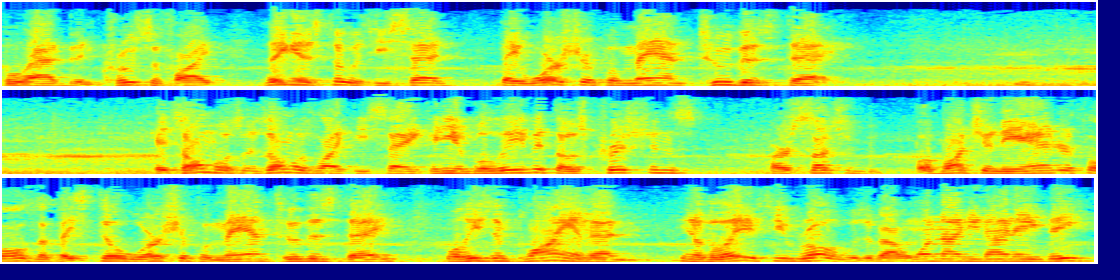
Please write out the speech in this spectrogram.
who had been crucified. The thing is, too, is he said they worship a man to this day. It's almost it's almost like he's saying, can you believe it? Those Christians are such a bunch of Neanderthals that they still worship a man to this day. Well, he's implying that you know the latest he wrote was about 199 A.D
